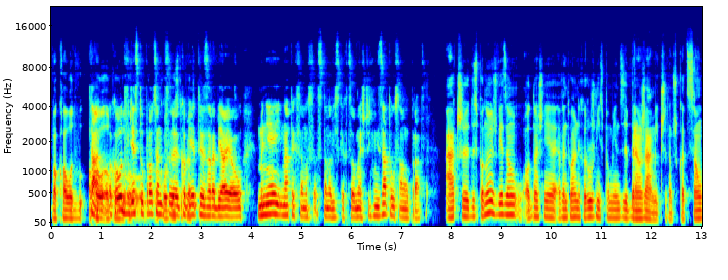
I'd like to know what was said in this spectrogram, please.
w około, tak, około, około 20%, około 20% kobiety zarabiają mniej na tych samych stanowiskach co mężczyźni za tą samą pracę. A czy dysponujesz wiedzą odnośnie ewentualnych różnic pomiędzy branżami? Czy na przykład są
